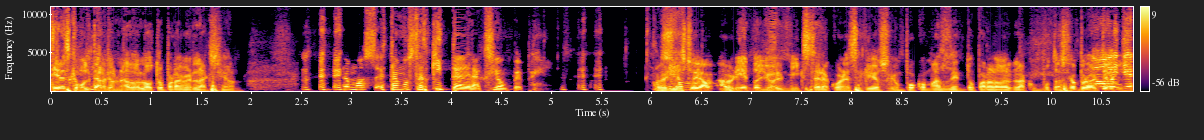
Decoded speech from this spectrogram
Tienes que voltear de un lado al otro para ver la acción. Estamos, estamos cerquita de la acción, Pepe. A ver, ya estoy abriendo yo el mixer. Acuérdense que yo soy un poco más lento para lo de la computación, pero hoy tenemos ya,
